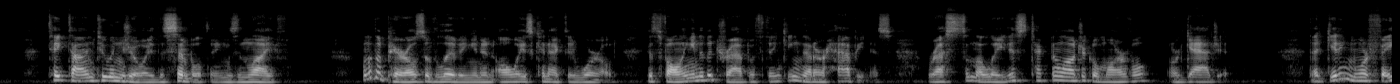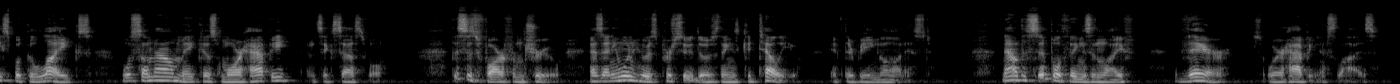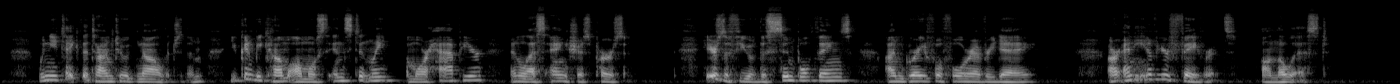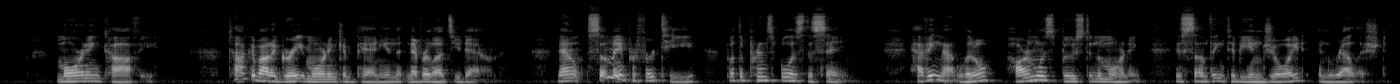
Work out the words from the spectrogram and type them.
Take time to enjoy the simple things in life. One of the perils of living in an always connected world is falling into the trap of thinking that our happiness rests on the latest technological marvel or gadget. That getting more Facebook likes will somehow make us more happy and successful. This is far from true, as anyone who has pursued those things could tell you, if they're being honest. Now, the simple things in life, there's where happiness lies. When you take the time to acknowledge them, you can become almost instantly a more happier and less anxious person. Here's a few of the simple things I'm grateful for every day. Are any of your favorites on the list? Morning coffee. Talk about a great morning companion that never lets you down. Now, some may prefer tea, but the principle is the same. Having that little, harmless boost in the morning is something to be enjoyed and relished.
